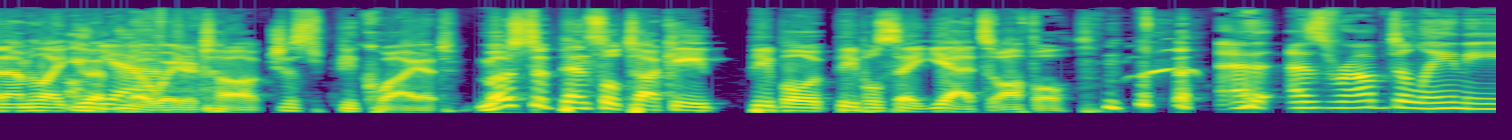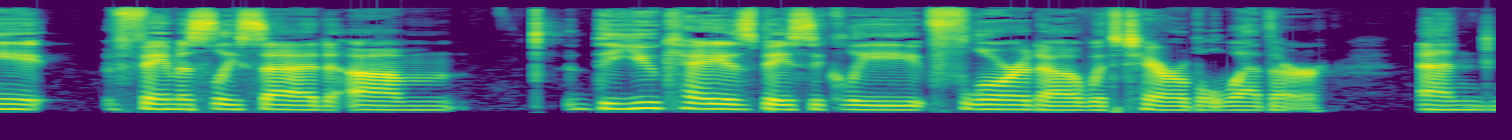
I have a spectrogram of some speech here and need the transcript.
And I'm like, you have Yeah. no way to talk. Just be quiet. Most of Pennsylvania people people say, yeah, it's awful. A- as Rob Delaney famously said, um, the UK is basically Florida with terrible weather. And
